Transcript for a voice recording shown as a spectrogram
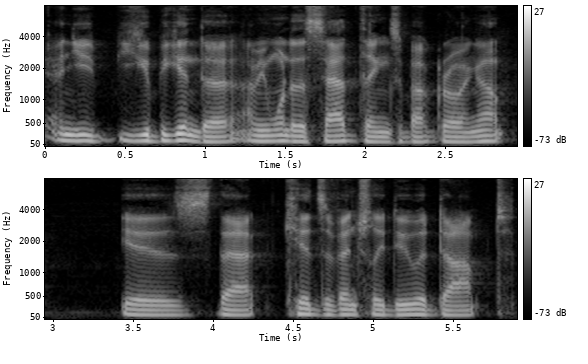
and you you begin to. I mean, one of the sad things about growing up is that kids eventually do adopt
